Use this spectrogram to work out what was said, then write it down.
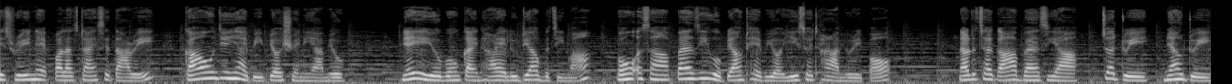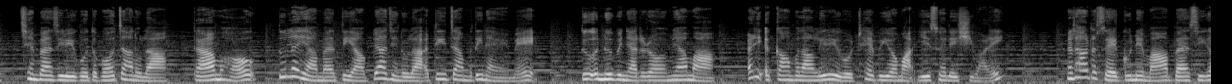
Israel နဲ့ Palestine စစ်သားတွေခေါင်းချင်းရိုက်ပြီးပျော်ရွှင်နေရမျိုးမျက်ရည်ယိုပုံကင်ထားတဲ့လူတစ်ယောက်ပကြီးမှာဘုံအစာပန်းစည်းကိုပြောင်းထည့်ပြီးတော့ရေးဆွဲထားတာမျိုးတွေပေါ့။နောက်တစ်ချက်ကဘန်စီဟာကြွက်တွေမြောက်တွေချင်ပန်စီတွေကိုသဘောကျလို့လားဒါမှမဟုတ်သူ့လက်ရမှန်းသိအောင်ပြကျင်လို့လားအတိအကျမသိနိုင်ပေမဲ့သူအမှုပညာတော်တော်များများအဲ့ဒီအကောင်ပလောင်လေးတွေကိုထည့်ပြီးတော့မှရေးဆွဲလေးရှိပါတယ်။ 2010ခုနှစ်မှာဘန်စီက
